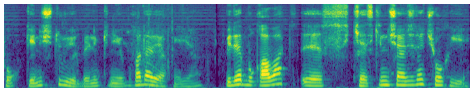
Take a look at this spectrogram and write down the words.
çok geniş duruyor. Benimki niye bu kadar yakın ya? Bir de bu kavat e, keskin nişancı da çok iyi.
